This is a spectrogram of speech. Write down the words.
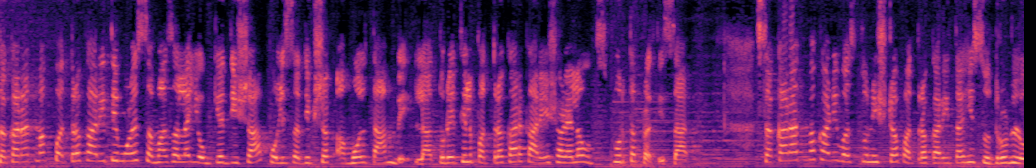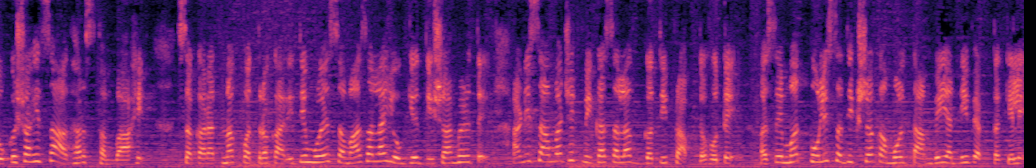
सकारात्मक पत्रकारितेमुळे समाजाला योग्य दिशा पोलीस अधीक्षक अमोल तांबे लातूर येथील पत्रकार कार्यशाळेला उत्स्फूर्त प्रतिसाद. सकारात्मक आणि वस्तुनिष्ठ पत्रकारिता ही सुदृढ लोकशाहीचा आधारस्तंभ आहे. सकारात्मक पत्रकारितेमुळे समाजाला योग्य दिशा मिळते आणि सामाजिक विकासाला गती प्राप्त होते. असे मत पोलीस अधीक्षक अमोल तांबे यांनी व्यक्त केले.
